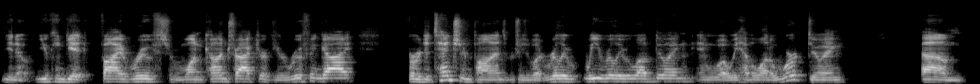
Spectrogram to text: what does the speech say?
you know, you can get five roofs from one contractor if you're a roofing guy. For detention ponds, which is what really we really love doing and what we have a lot of work doing, um,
